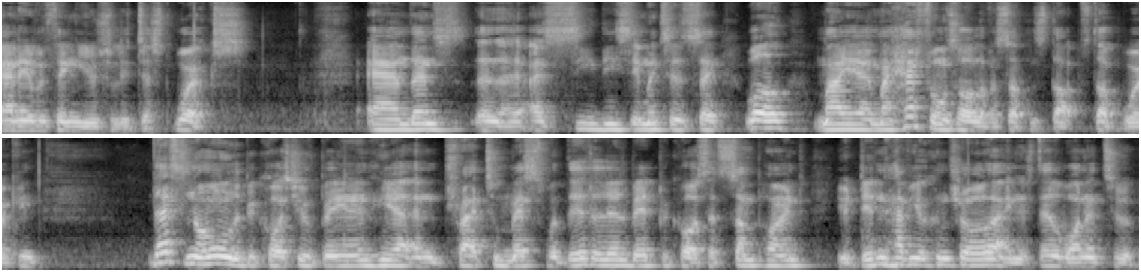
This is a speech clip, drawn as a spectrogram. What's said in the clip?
and everything usually just works. And then uh, I see these images say, well, my, uh, my headphones all of a sudden stop, stop working. That's normally because you've been in here and tried to mess with it a little bit because at some point you didn't have your controller and you still wanted to,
